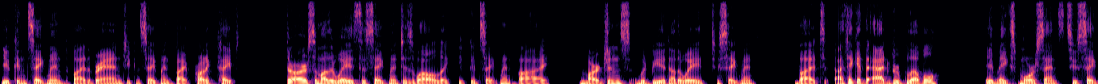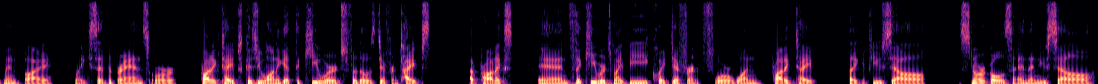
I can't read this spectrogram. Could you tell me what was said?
you can segment by the brand, you can segment by product types. There are some other ways to segment as well, like you could segment by margins, would be another way to segment. But I think at the ad group level, it makes more sense to segment by, like you said, the brands or product types, because you want to get the keywords for those different types of products. And the keywords might be quite different for one product type. Like if you sell snorkels and then you sell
